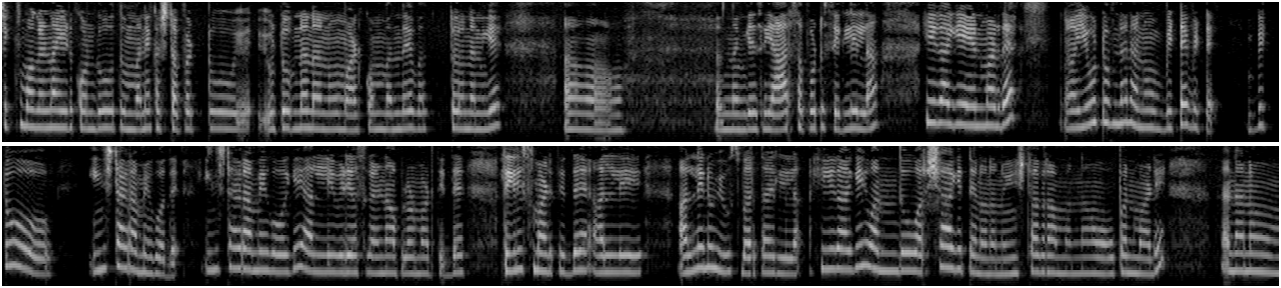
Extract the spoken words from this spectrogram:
ಚಿಕ್ಕ ಮಗಳನ್ನ ಹಿಡ್ಕೊಂಡು ತುಂಬಾ ಕಷ್ಟಪಟ್ಟು ಯೂಟ್ಯೂಬ್ನ ನಾನು ಮಾಡ್ಕೊಂಡು ಬಂದೆ. ಬಟ್ ನನಗೆ ನನಗೆ ಯಾರ ಸಪೋರ್ಟು ಸಿಗಲಿಲ್ಲ. ಹೀಗಾಗಿ ಏನು ಮಾಡಿದೆ ಯೂಟ್ಯೂಬ್ನ ನಾನು ಬಿಟ್ಟೇ ಬಿಟ್ಟೆ. ಬಿಟ್ಟು ಇನ್ಸ್ಟಾಗ್ರಾಮಿಗೆ ಹೋದೆ. ಇನ್ಸ್ಟಾಗ್ರಾಮಿಗೆ ಹೋಗಿ ಅಲ್ಲಿ ವಿಡಿಯೋಸ್ಗಳನ್ನ ಅಪ್ಲೋಡ್ ಮಾಡ್ತಿದ್ದೆ ರೀಲ್ಸ್ ಮಾಡ್ತಿದ್ದೆ. ಅಲ್ಲಿ, ಅಲ್ಲೇನೂ ವ್ಯೂಸ್ ಬರ್ತಾ ಇರಲಿಲ್ಲ. ಹೀಗಾಗಿ ಒಂದು ವರ್ಷ ಆಗಿತ್ತೇನೋ ನಾನು ಇನ್ಸ್ಟಾಗ್ರಾಮನ್ನು ಓಪನ್ ಮಾಡಿ. ನಾನು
